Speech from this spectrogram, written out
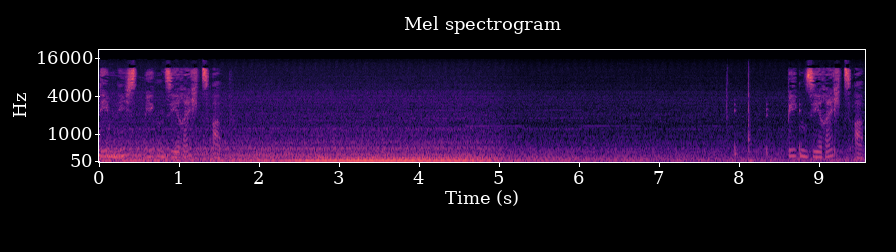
Demnächst biegen Sie rechts ab. Biegen Sie rechts ab.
